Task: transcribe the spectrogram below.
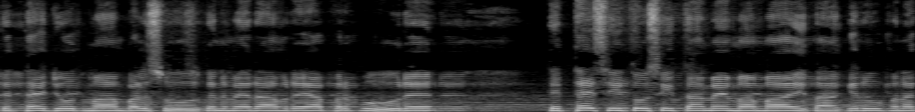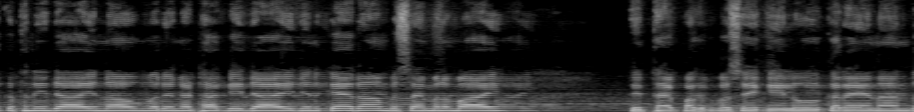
ਤਿਥੈ ਜੋਤ ਮਾਂ ਬਲ ਸੂਰ, ਤਨ ਮੈਂ ਰਾਮ ਰਹਾ ਭਰਪੂਰ। ਤਿੱਥੇ ਸੀਤੋ ਸੀਤਾ ਮੈਂ ਮਮਾਏ, ਤਾਂ ਕਿ ਰੂਪ ਨ ਕਥਨੇ ਜਾਏ, ਨਾ ਉਮਰ ਨ ਠਾਗੇ ਜਾਏ, ਜਿਨ ਕੈ ਰਾਮ ਬਸੈ ਮਨ ਮਾਏ। ਤਿੱਥੈ ਭਗਤ ਬਸੇ ਕੇ ਲੋਕ ਕਰੈ ਆਨੰਦ,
